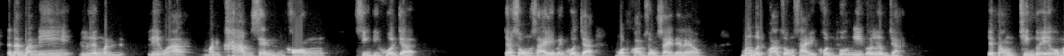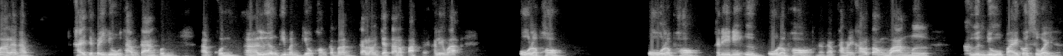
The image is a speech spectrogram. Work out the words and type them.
ดังนั้นวันนี้เรื่องมันเรียกว่ามันข้ามเส้นของสิ่งที่ควรจะจะสงสัยมันควรจะหมดความสงสัยได้แล้ว เมื่อหมดความสงสัยคนพวกนี้ก็เริ่มจะ จะต้องชิ่งตัวเองออกมาแล้วครับ ใครจะไปอยู่ท่ามกลางคนอ่าคนอ่าเรื่องที่มันเกี่ยวข้องกับกำลังกำลังจะตาลปัดเขาเรียกว่า โอละพ่อ โอละพ่อ คดีนี้อือโอละพ่อนะครับทำให้เขาต้องวางมือขืนอยู่ไปก็สวยนะ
